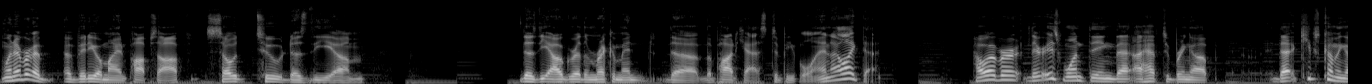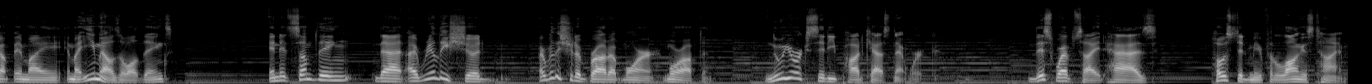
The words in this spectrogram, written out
whenever a, a video of mine pops off, so too does the um does the algorithm recommend the the podcast to people, and I like that. However, there is one thing that I have to bring up that keeps coming up in my in my emails of all things, and it's something that I really should I really should have brought up more more often. New York City Podcast Network. This website has hosted me for the longest time.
